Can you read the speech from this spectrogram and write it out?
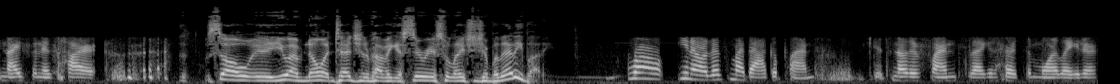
knife in his heart. So uh, you have no intention of having a serious relationship with anybody? well, you know, that's my backup plan. Get to know their friends so I can hurt them more later.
